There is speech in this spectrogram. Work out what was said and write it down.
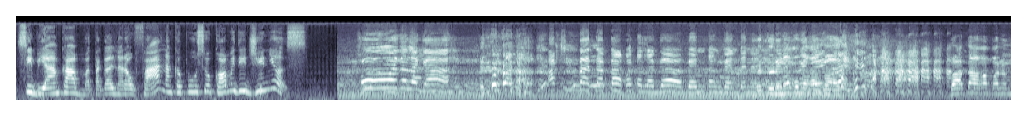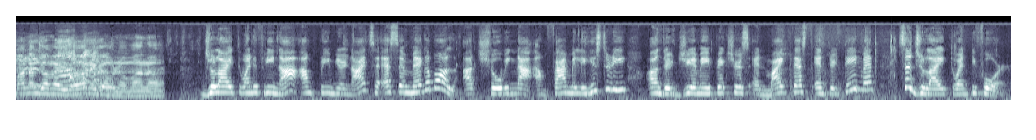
Si Bianca, matagal na raw fan ng Kapuso Comedy Genius. Oo, talaga. Actually, bata pa ako talaga. Bentang-benta na. Ito naman kumakabata. Bata ka pa naman hanggang ngayon. Ikaw naman ah. July 23 na ang premiere night sa SM Megaball at showing na ang family history under GMA Pictures and Mic Test Entertainment sa July 24.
